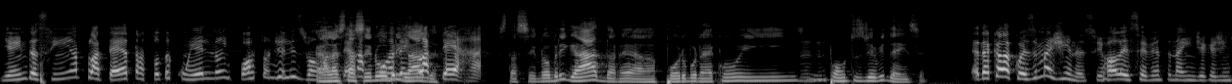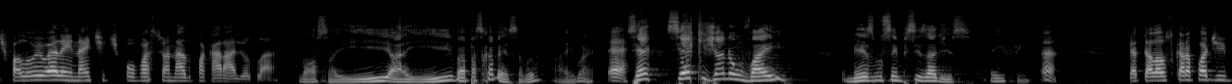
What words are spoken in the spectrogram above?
E ainda assim a plateia tá toda com ele, não importa onde eles vão. Ela está sendo obrigada. Está sendo obrigada, né? A pôr o boneco em, em Uhum. pontos de evidência. É daquela coisa, imagina, se rola esse evento na Índia que a gente falou e o LA Knight, tipo, ovacionado pra caralho lá. Nossa, aí, aí vai pras cabeças, viu? Aí vai. É. Se, é. se é que já não vai, mesmo sem precisar disso. Enfim. Que até lá os caras podem,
